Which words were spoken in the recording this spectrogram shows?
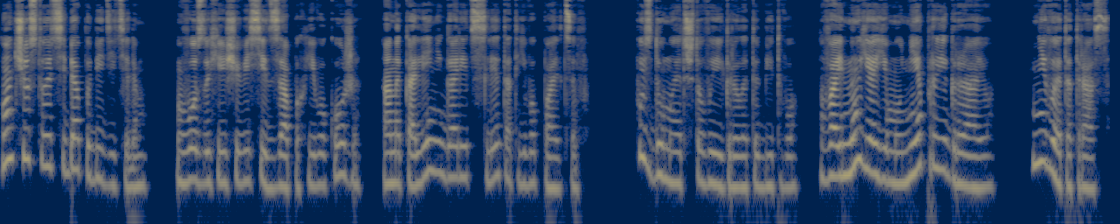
он чувствует себя победителем. В воздухе еще висит запах его кожи, а на колене горит след от его пальцев. Пусть думает, что выиграл эту битву. Войну я ему не проиграю. Не в этот раз.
